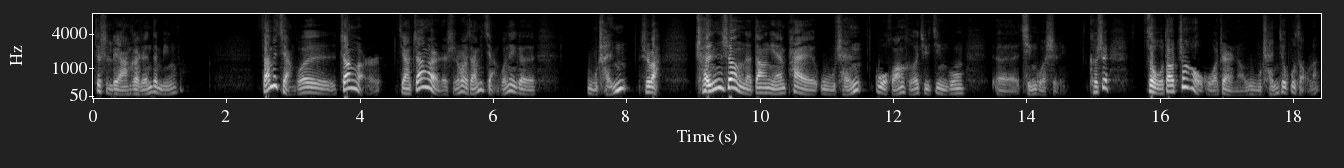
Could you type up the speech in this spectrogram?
这是两个人的名字。咱们讲过张耳，讲张耳的时候，咱们讲过那个武臣，是吧？陈胜呢，当年派武臣过黄河去进攻，呃，秦国势力。可是走到赵国这儿呢，武臣就不走了，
